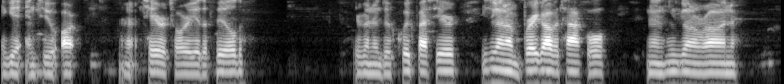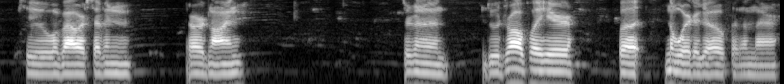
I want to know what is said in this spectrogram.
They get into our uh, territory of the field. They're going to do a quick pass here. He's going to break off a tackle, and then he's going to run to about our seven yard line. They're going to do a draw play here, but nowhere to go for them there.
